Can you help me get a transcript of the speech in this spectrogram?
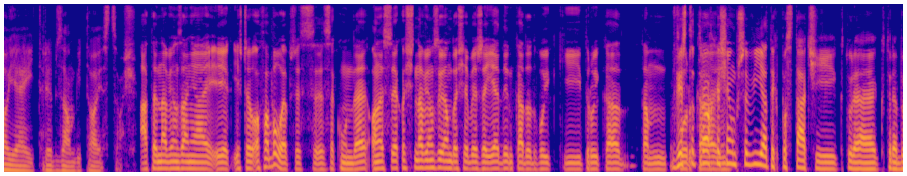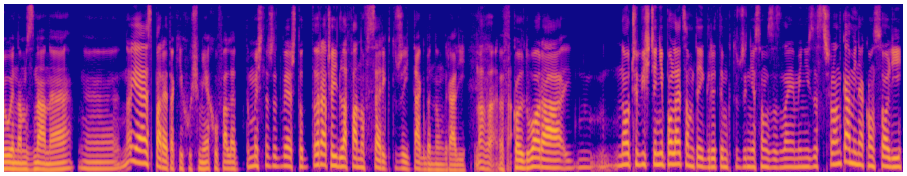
ojej, tryb zombie, to jest coś. A te nawiązania, jeszcze o fabułę przez sekundę, one jakoś nawiązują do siebie, że jedynka do dwójki, trójka, tam Wiesz, to trochę i... się przewija tych postaci, które, które były nam znane. Yy, no jest parę takich uśmiechów, ale myślę, że wiesz, to, to raczej dla fanów serii, którzy i tak będą grali no tak, w tak. Cold War'a. No oczywiście nie polecam tej gry tym, którzy nie są zaznajomieni ze strzelankami na konsoli,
